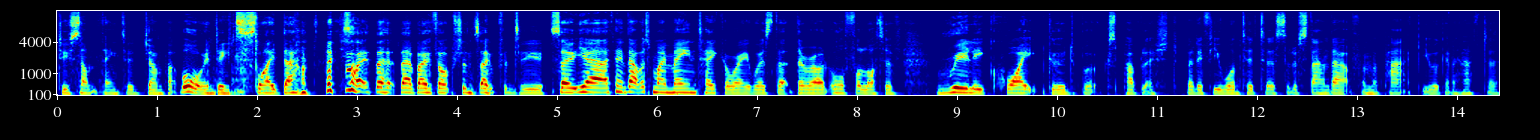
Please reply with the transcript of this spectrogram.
do something to jump up or indeed slide down? It's like they're, they're, both options open to you. So yeah i think that was my main takeaway was that there are an awful lot of really quite good books published but if you wanted to sort of stand out from a pack you were going to have to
